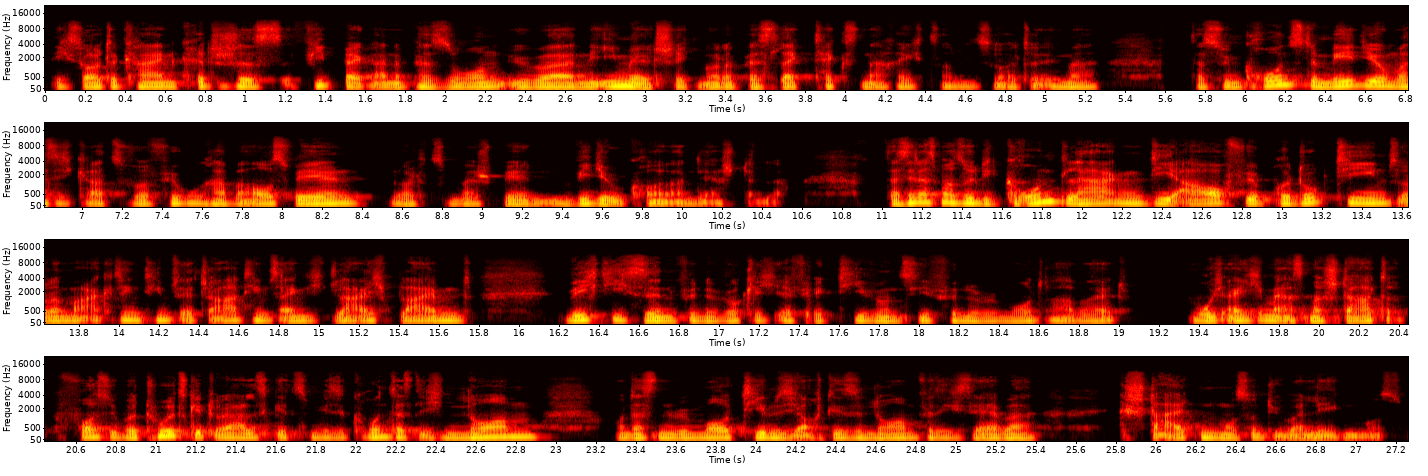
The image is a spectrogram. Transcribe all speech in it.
ich sollte kein kritisches Feedback an eine Person über eine E-Mail schicken oder per Slack Textnachricht, sondern ich sollte immer das synchronste Medium, was ich gerade zur Verfügung habe, auswählen. Leute zum Beispiel ein Videocall an der Stelle. Das sind erstmal so die Grundlagen, die auch für Produktteams oder Marketingteams, HR-Teams eigentlich gleichbleibend wichtig sind für eine wirklich effektive und zielführende Remote-Arbeit wo ich eigentlich immer erstmal starte. Bevor es über Tools geht oder alles, geht es um diese grundsätzlichen Normen und dass ein Remote-Team sich auch diese Normen für sich selber gestalten muss und überlegen muss.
